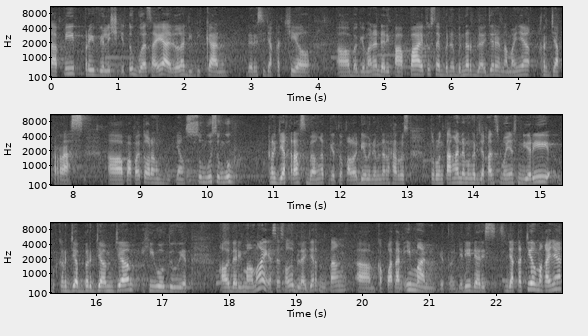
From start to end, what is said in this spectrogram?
Tapi privilege itu buat saya adalah didikan dari sejak kecil. Uh, bagaimana dari papa itu saya benar-benar belajar yang namanya kerja keras. Uh, papa itu orang yang sungguh-sungguh kerja keras banget gitu. Kalau dia benar-benar harus turun tangan dan mengerjakan semuanya sendiri, bekerja berjam-jam, he will do it. Kalau dari mama ya saya selalu belajar tentang um, kekuatan iman gitu. Jadi dari sejak kecil makanya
